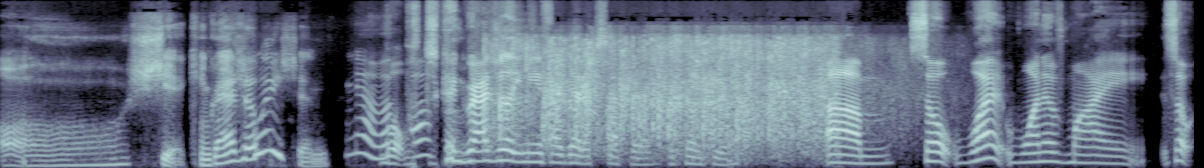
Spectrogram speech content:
Oh shit. Congratulations. yeah, well, awesome. congratulate me if I get accepted. but Thank you. Um, so what one of my so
